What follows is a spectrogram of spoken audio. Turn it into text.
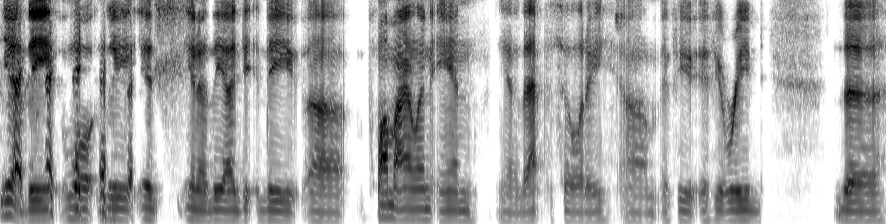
yeah the well the it you know the idea the uh plum island and you know that facility um if you if you read the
